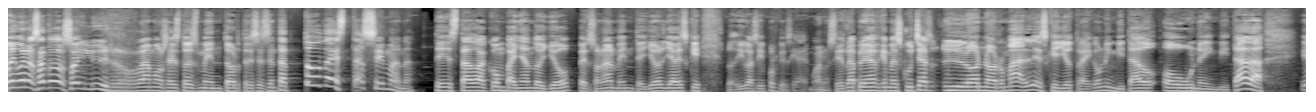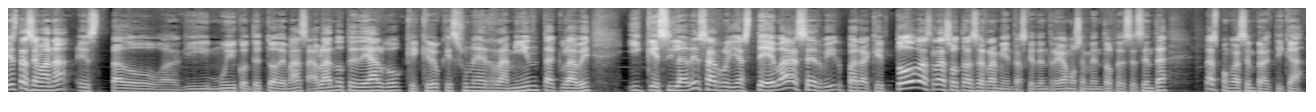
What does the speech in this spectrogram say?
Muy buenas a todos, soy Luis Ramos, esto es Mentor 360. Toda esta semana te he estado acompañando yo personalmente. Yo ya ves que lo digo así porque, bueno, si es la primera vez que me escuchas, lo normal es que yo traiga un invitado o una invitada. Esta semana he estado aquí muy contento además hablándote de algo que creo que es una herramienta clave y que si la desarrollas te va a servir para que todas las otras herramientas que te entregamos en Mentor 360 las pongas en práctica,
